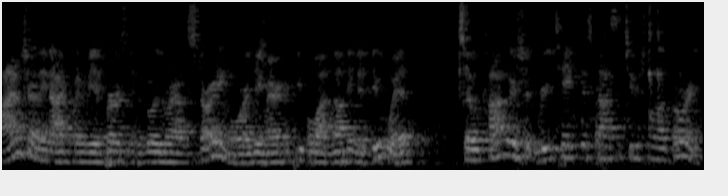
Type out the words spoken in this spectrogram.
I'm certainly not going to be a person who goes around starting wars the American people want nothing to do with. So Congress should retake this constitutional authority.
